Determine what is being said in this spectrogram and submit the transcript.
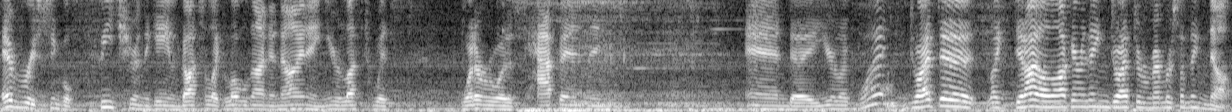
every single feature in the game and got to like level 99 and you're left with whatever was happened and and uh, you're like what? Do i have to like did i unlock everything? Do i have to remember something? No.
